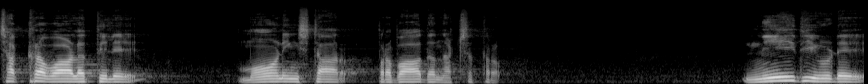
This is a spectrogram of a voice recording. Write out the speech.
ചക്രവാളത്തിലെ മോർണിംഗ് സ്റ്റാർ പ്രഭാത നക്ഷത്രം. നീതിയുടെ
